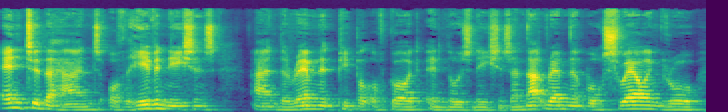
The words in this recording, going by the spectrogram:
into the hands of the haven nations and the remnant people of God in those nations. And that remnant will swell and grow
